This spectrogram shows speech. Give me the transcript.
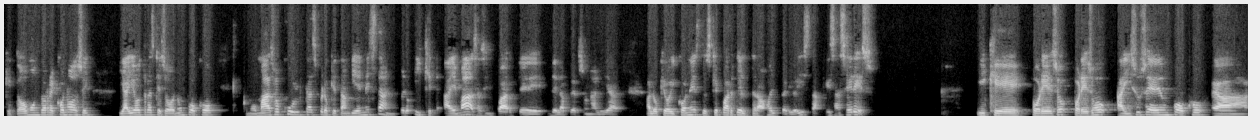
que todo mundo reconoce y hay otras que son un poco como más ocultas, pero que también están, pero y que además hacen parte de, de la personalidad. A lo que voy con esto es que parte del trabajo del periodista es hacer eso. Y que por eso, por eso ahí sucede un poco uh,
